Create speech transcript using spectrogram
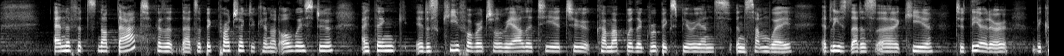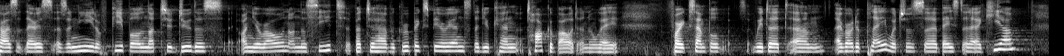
And if it's not that, because that's a big project you cannot always do, I think it is key for virtual reality to come up with a group experience in some way. At least that is uh, key to theater because there is, is, a need of people not to do this on your own on the seat, but to have a group experience that you can talk about in a way. For example, we did. Um, I wrote a play which is uh, based at IKEA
